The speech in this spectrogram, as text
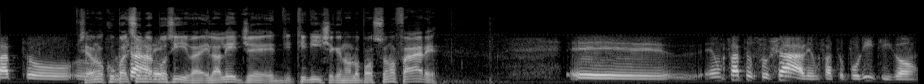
fatto. Se è un'occupazione sociale. abusiva e la legge ti dice che non lo possono fare. Eh, è un fatto sociale, un fatto politico,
